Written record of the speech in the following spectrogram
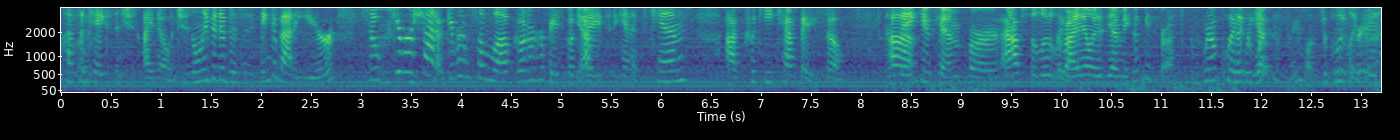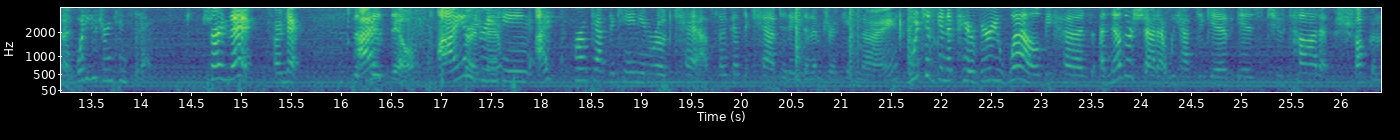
Custom cakes, and she's I know, and she's only been in business I think about a year. So give her a shout out, give her some love. Go to her Facebook Yep. page. Again, it's Kim's uh, Cookie Cafe. So And um, thank you, Kim, for absolutely. providing all these yummy cookies for us. Real quick, the we got gluten-free ones. the gluten free. What are you drinking today? Chardonnay. Chardonnay. The I- Tisdale. I am drinking. I broke out the Canyon Road cab, so I've got the cab today that I'm drinking. Nice. Which is going to pair very well because another shout out we have to give is to Todd Chocolate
